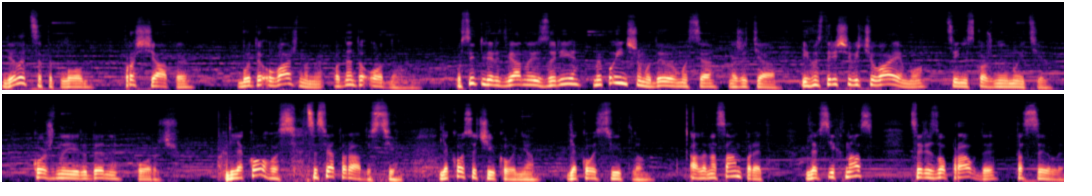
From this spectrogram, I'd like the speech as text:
ділитися теплом, прощати, бути уважними одне до одного. У світлі різдвяної зорі ми по-іншому дивимося на життя і гостріше відчуваємо цінність кожної миті, кожної людини поруч. Для когось це свято радості, для когось очікування, для когось світла. Але насамперед для всіх нас це різдво правди та сили.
